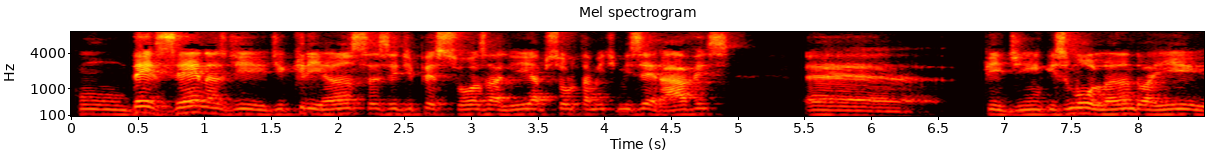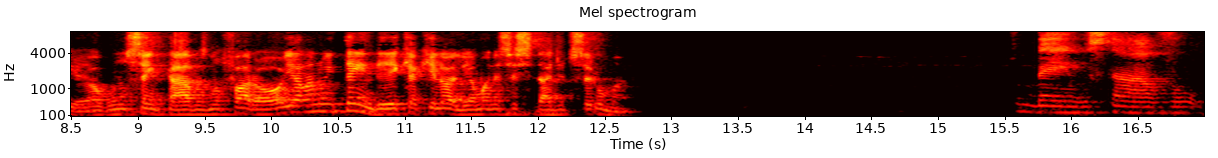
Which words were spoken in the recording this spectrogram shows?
com dezenas de, de crianças e de pessoas ali absolutamente miseráveis, é, pedindo, esmolando aí alguns centavos no farol e ela não entender que aquilo ali é uma necessidade do ser humano. Muito bem, Gustavo.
